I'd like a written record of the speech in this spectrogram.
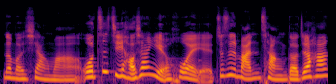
那么像嘛。我自己好像也会、欸，就是蛮长的，就他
